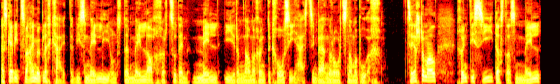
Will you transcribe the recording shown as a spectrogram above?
Es gäbe zwei Möglichkeiten, wie es Melli und der Mellacher zu dem Mell in ihrem Namen könnten kommen sein, heisst es im Berner Ortsnamenbuch. Zuerst einmal könnte es sein, dass das Mell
